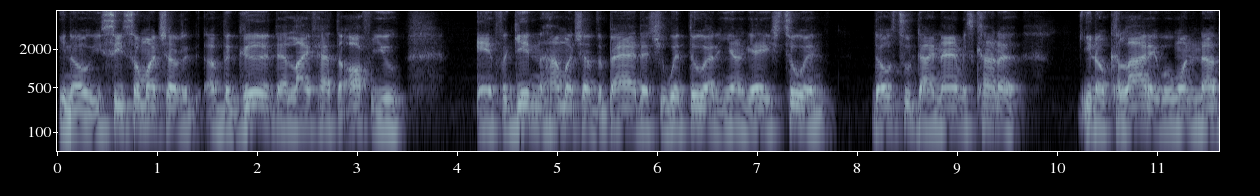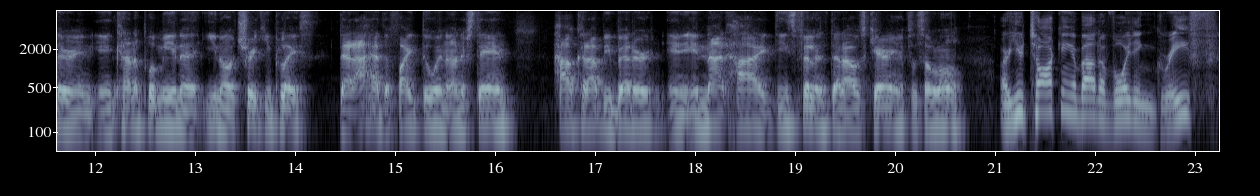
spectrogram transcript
you know you see so much of the, of the good that life had to offer you and forgetting how much of the bad that you went through at a young age too. And those two dynamics kind of, you know, collided with one another and, and kind of put me in a, you know, a tricky place that I had to fight through and understand how could I be better and, and not hide these feelings that I was carrying for so long. Are you talking about avoiding grief?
